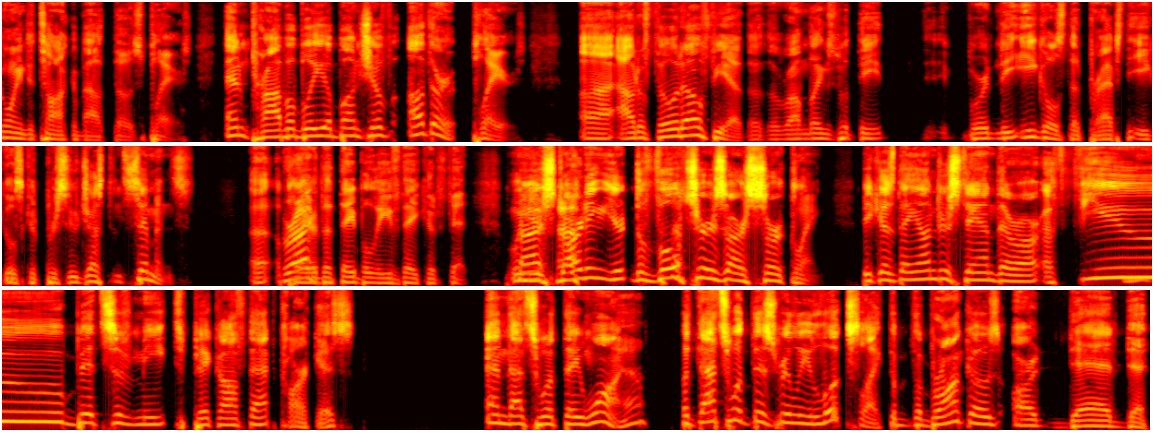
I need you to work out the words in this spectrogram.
going to talk about those players and probably a bunch of other players uh, out of Philadelphia. The, the rumblings with the were the Eagles that perhaps the Eagles could pursue Justin Simmons, uh, a player that they believe they could fit. When Right. you're starting, you're, the vultures are circling because they understand there are a few bits of meat to pick off that carcass, and that's what they want. Yeah. But that's what this really looks like. The, the Broncos are dead.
